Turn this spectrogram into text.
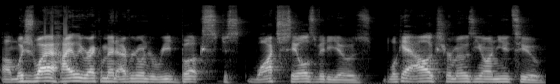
Um, which is why I highly recommend everyone to read books. Just watch sales videos, look at Alex Hormozi on YouTube.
